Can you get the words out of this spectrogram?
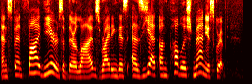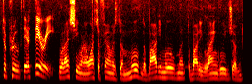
and spent five years of their lives writing this as yet unpublished manuscript to prove their theory. What I see when I watch the film is the move, the body movement, the body language of,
